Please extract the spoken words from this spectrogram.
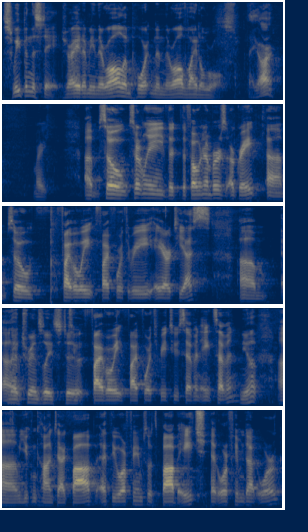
sweeping the stage, right? I mean, they're all important and they're all vital roles. They are. Right. Um, so certainly the, the phone numbers are great. Um, so 508-543-ARTS. Um, uh, that translates to to 508-543-2787. Yep. Um, you can contact Bob at the Orpheum, so it's Bob H at orpheum.org.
